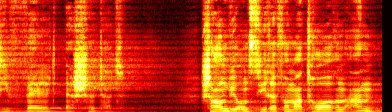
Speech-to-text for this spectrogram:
die Welt erschüttert. Schauen wir uns die Reformatoren an.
